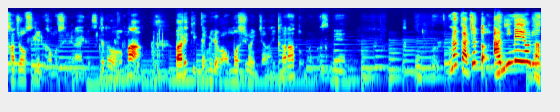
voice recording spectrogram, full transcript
過剰すぎるかもしれないですけど、まあ、割り切ってみれば面白いんじゃないかなと思いますね。なんかちょっとアニメ寄りあ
